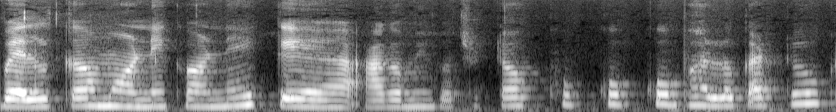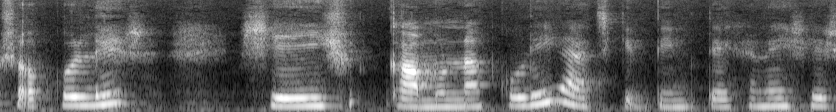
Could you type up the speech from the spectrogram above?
ওয়েলকাম অনেক অনেক। আগামী বছরটাও খুব খুব খুব ভালো কাটুক সকলের। সেই কামনা করি আজকের দিনটা এখানেই শেষ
